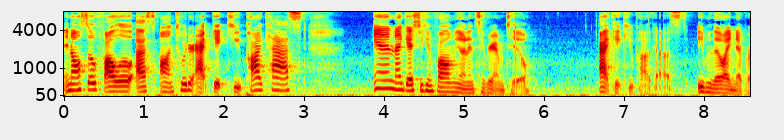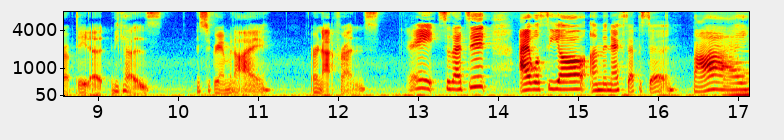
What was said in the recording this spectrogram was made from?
and also follow us on Twitter at getcutepodcast. And I guess you can follow me on Instagram too at getcutepodcast, even though I never update it because Instagram and I are not friends. All right, so that's it. I will see y'all on the next episode. Bye.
